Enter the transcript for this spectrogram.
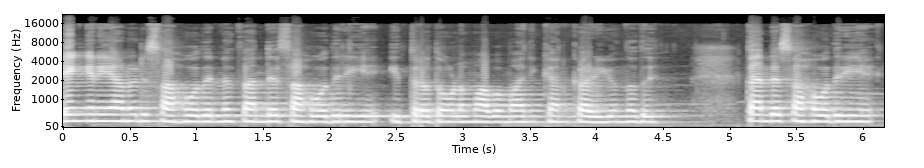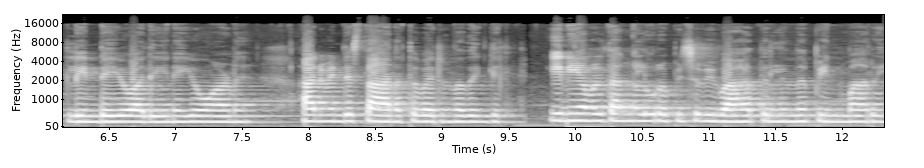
എങ്ങനെയാണ് ഒരു സഹോദരന് തന്റെ സഹോദരിയെ ഇത്രത്തോളം അപമാനിക്കാൻ കഴിയുന്നത്? തന്റെ സഹോദരിയെ ലിൻഡയോ അലീനയോ ആണ് അനുവിന്റെ സ്ഥാനത്ത് വരുന്നതെങ്കിൽ. ഇനി അവൾ തങ്ങൾ ഉറപ്പിച്ച വിവാഹത്തിൽ നിന്ന് പിന്മാറി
